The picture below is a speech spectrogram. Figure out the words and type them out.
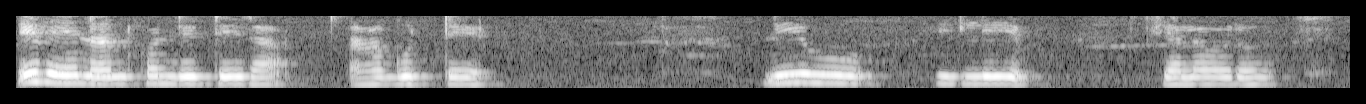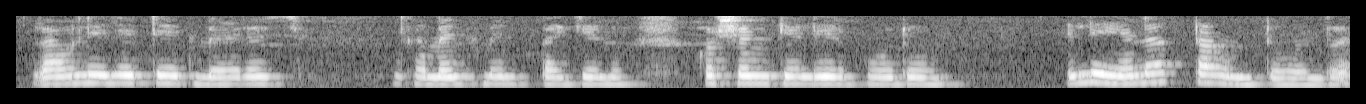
ನೀವೇನು ಅಂದ್ಕೊಂಡಿದ್ದೀರಾ ಆಗುತ್ತೆ ನೀವು ಇಲ್ಲಿ ಕೆಲವರು ಲವ್ ರಿಲೇಟೆಡ್ ಮ್ಯಾರೇಜ್ ಕಮೆಂಟ್ಮೆಂಟ್ ಬಗ್ಗೆಯೂ ಕ್ವಶನ್ ಕೇಳಿರ್ಬೋದು. ಇಲ್ಲಿ ಏನಾಗ್ತಾ ಉಂಟು ಅಂದರೆ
